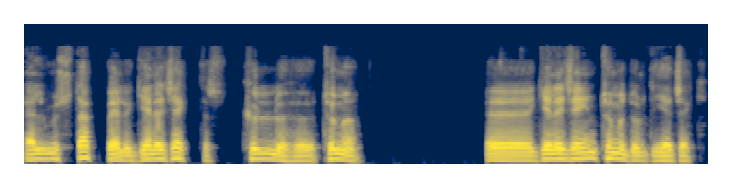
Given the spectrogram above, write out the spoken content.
el müstakbelü gelecektir. Küllühü, tümü. Ee, geleceğin tümüdür diyecek.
